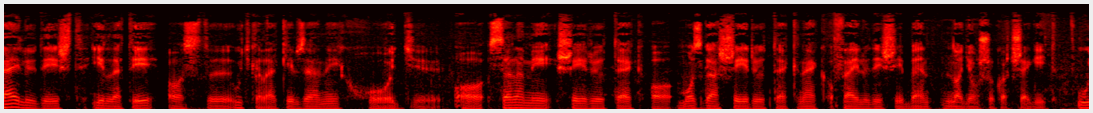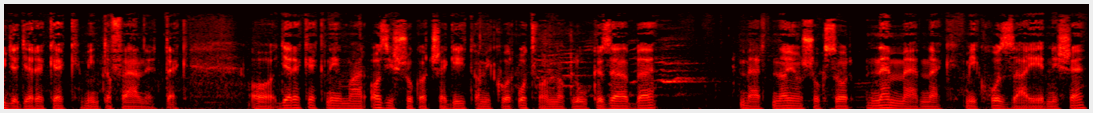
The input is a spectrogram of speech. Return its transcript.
fejlődést illeti, azt úgy kell elképzelni, hogy a szellemi sérültek, a mozgássérülteknek a fejlődésében nagyon sokat segít. Úgy a gyerekek, mint a felnőttek. A gyerekeknél már az is sokat segít, amikor ott vannak ló közelbe, mert nagyon sokszor nem mernek még hozzáérni se,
